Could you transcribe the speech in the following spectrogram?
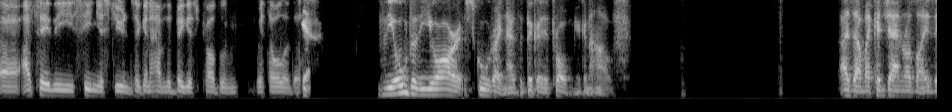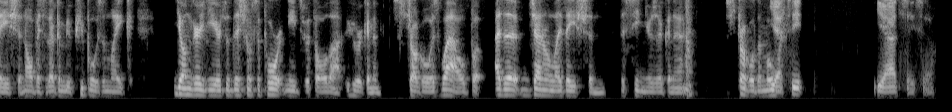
uh, I'd say the senior students are going to have the biggest problem with all of this. Yeah. the older that you are at school right now, the bigger the problem you're going to have. As a like a generalization, obviously there are going to be pupils in like younger years with additional support needs with all that who are going to struggle as well. But as a generalization, the seniors are going to struggle the most. Yeah, see, yeah, I'd say so.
